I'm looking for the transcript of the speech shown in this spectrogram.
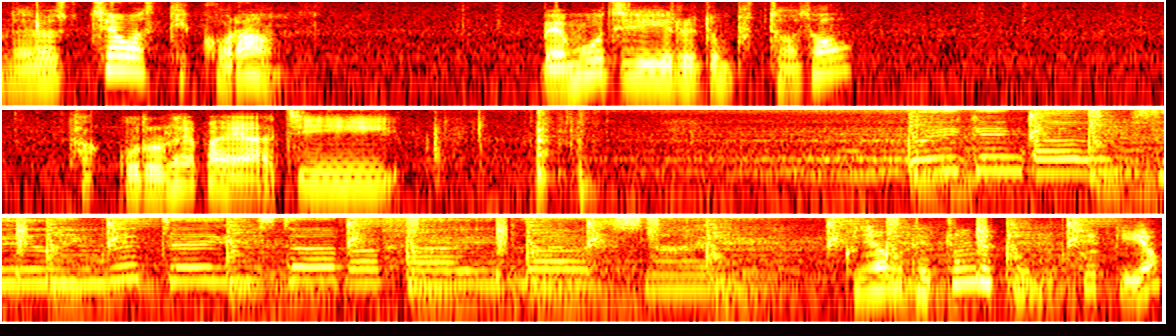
오늘은 수채화 스티커랑 메모지를 좀 붙여서 다꾸를 해봐야지. 그냥 대충대충 gone,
